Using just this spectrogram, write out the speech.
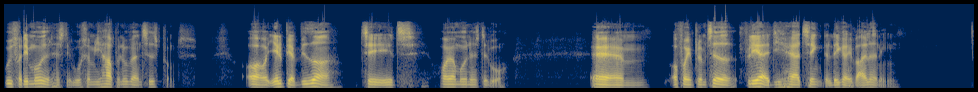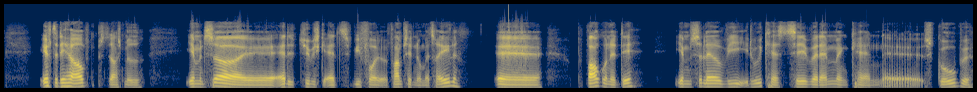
ud fra det modenhedsniveau, som I har på nuværende tidspunkt, og hjælpe jer videre til et højere modenhedsniveau, øhm, og få implementeret flere af de her ting, der ligger i vejledningen. Efter det her opstartsmøde, jamen så øh, er det typisk, at vi får fremsat noget materiale. Øh, på baggrund af det, jamen så laver vi et udkast til, hvordan man kan øh, scope,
